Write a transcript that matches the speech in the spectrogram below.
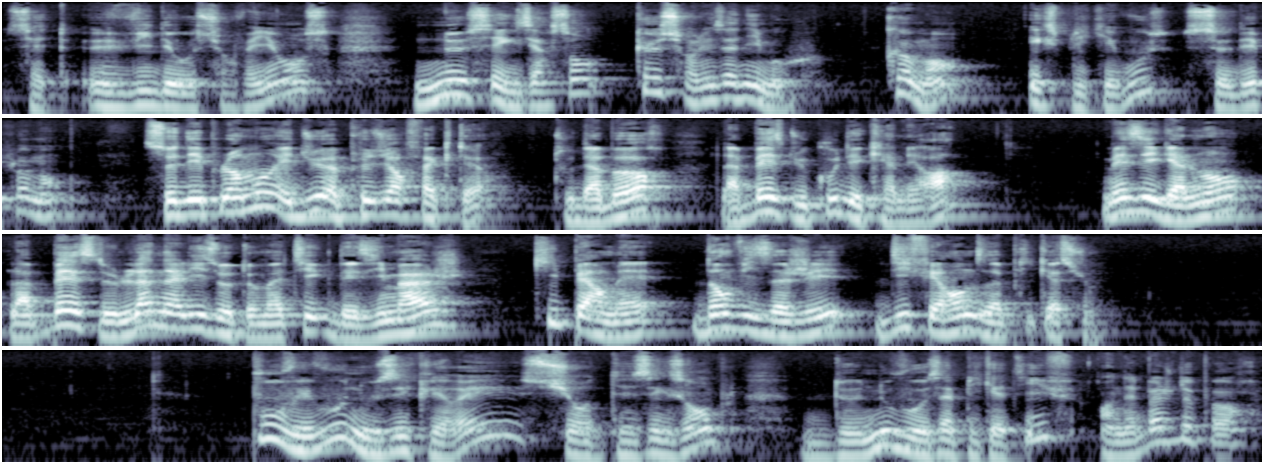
Cette vidéosurveillance ne s'exerçant que sur les animaux. Comment expliquez-vous ce déploiement Ce déploiement est dû à plusieurs facteurs. Tout d'abord, la baisse du coût des caméras, mais également la baisse de l'analyse automatique des images qui permet d'envisager différentes applications. Pouvez-vous nous éclairer sur des exemples de nouveaux applicatifs en élevage de porc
